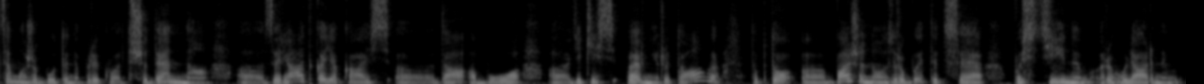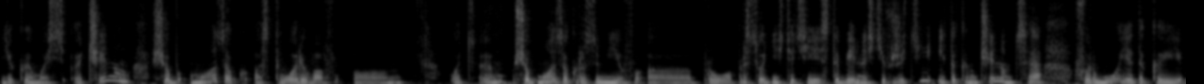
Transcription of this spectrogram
Це може бути, наприклад, щоденна зарядка якась, або якісь певні ритуали. Тобто бажано зробити це постійним, регулярним якимось чином, щоб мозок створював ем, щоб мозок розумів е, про присутність цієї стабільності в житті, і таким чином це формує такий е,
